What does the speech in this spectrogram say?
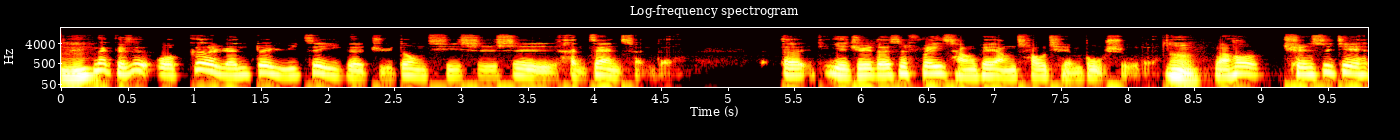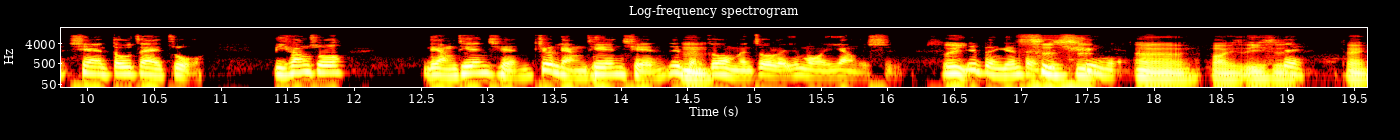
嗯，那可是我个人对于这一个举动其实是很赞成的，呃，也觉得是非常非常超前部署的。嗯，然后全世界现在都在做，比方说两天前就两天前，日本跟我们做了一模一样的事。所以日本原本是去年，嗯嗯，不好意思，意思对对，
